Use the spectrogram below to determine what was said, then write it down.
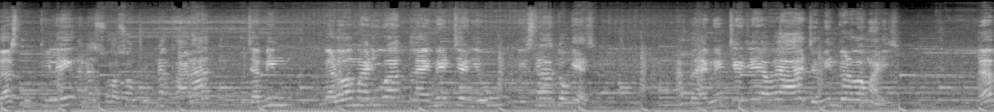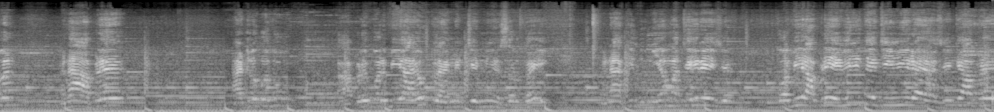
દસ ફૂટથી લઈ અને સો સો ફૂટના ખાડા જમીન ગળવા માંડ્યું. આ ક્લાઇમેટ ચેન્જ એવું નિષ્ણાતો કહે છે. આ ક્લાઇમેટ ચેન્જ હવે આ જમીન ગળવા માંડી છે. બરાબર? અને આપણે આટલું બધું, આપણે પર બી આવ્યો ક્લાઇમેટ ચેન્જની અસર થઈ અને આખી દુનિયામાં થઈ રહી છે. તો બી આપણે એવી રીતે જીવી રહ્યા છે કે આપણે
